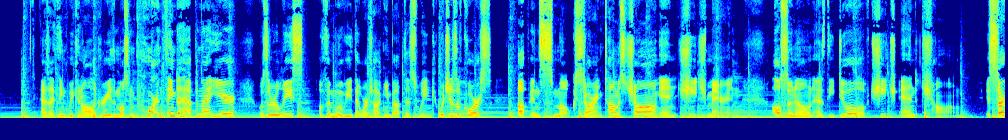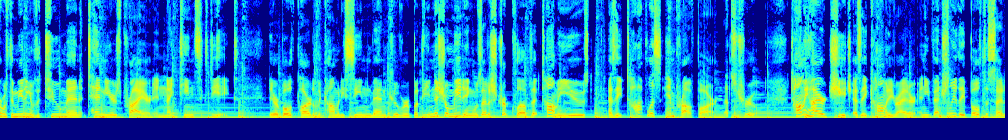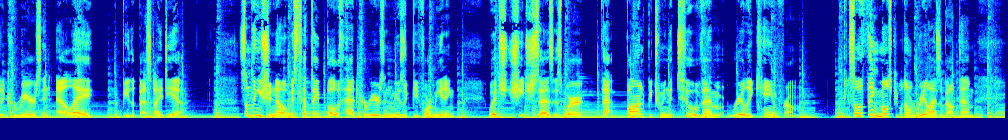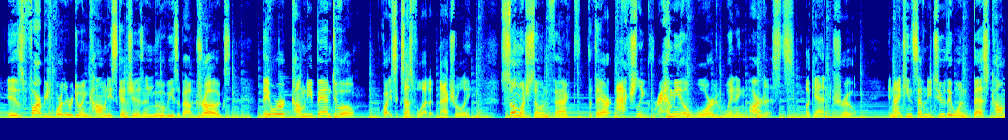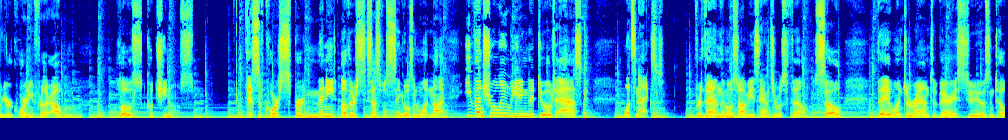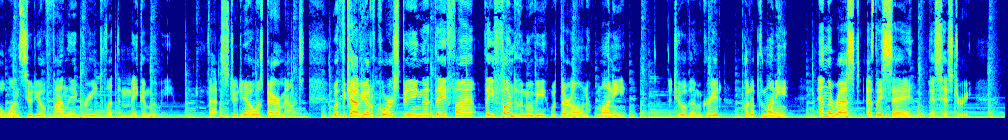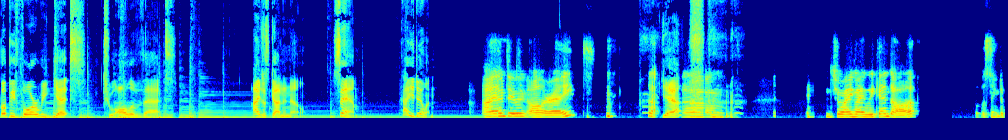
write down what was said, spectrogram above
as I think we can all agree, the most important thing to happen that year was the release of the movie that we're talking about this week, which is, of course, Up in Smoke, starring Thomas Chong and Cheech Marin, also known as the duo of Cheech and Chong. It started with the meeting of the two men 10 years prior in 1968. They were both part of the comedy scene in Vancouver, but the initial meeting was at a strip club that Tommy used as a topless improv bar. That's true. Tommy hired Cheech as a comedy writer, and eventually they both decided careers in LA would be the best idea. Something you should know is that they both had careers in music before meeting, which Cheech says is where that bond between the two of them really came from. So, the thing most people don't realize about them is far before they were doing comedy sketches and movies about drugs, they were a comedy band duo. Quite successful at it, actually. So much so, in fact, that they are actually Grammy Award winning artists. Again, true. In 1972, they won Best Comedy Recording for their album Los Cochinos. This, of course, spurred many other successful singles and whatnot, eventually leading the duo to ask, What's next? For them, the most obvious answer was film, so they went around to various studios until one studio finally agreed to let them make a movie. That studio was Paramount, with the caveat, of course, being that they, fi- they fund the movie with their own money. The two of them agreed, put up the money, and the rest, as they say, is history. But before we get to all of that, I just gotta know, Sam, how you doing? I'm doing all right. Yeah. Um, enjoying my weekend off, listening to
